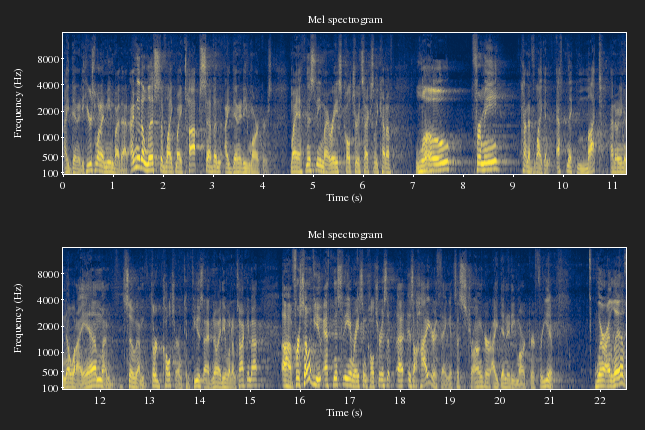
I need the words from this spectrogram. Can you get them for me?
identity. Here's what I mean by that I made a list of like my top seven identity markers my ethnicity, my race, culture. It's actually kind of low for me kind of like an ethnic mutt. I don't even know what I am. I'm so I'm third culture. I'm confused. I have no idea what I'm talking about. Uh, for some of you, ethnicity and race and culture is a, uh, is a higher thing. It's a stronger identity marker for you. Where I live,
